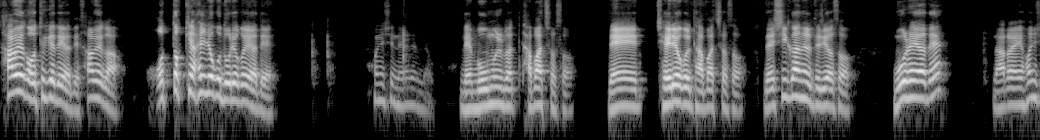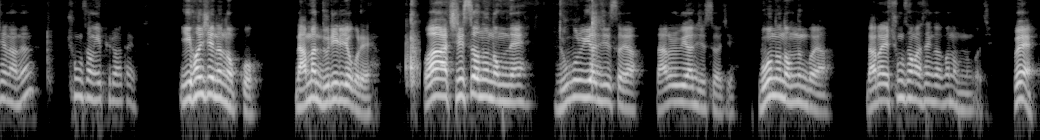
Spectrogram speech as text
사회가 어떻게 돼야 돼? 사회가 어떻게 하려고 노력해야 돼? 헌신해야 된다고. 내 몸을 바- 다 바쳐서 내 재력을 다 바쳐서 내 시간을 들여서 뭘 해야 돼? 나라에 헌신하는 충성이 필요하다. 이 헌신은 없고 나만 누리려고 그래. 와 질서는 없네. 누구를 위한 질서야? 나를 위한 질서지. 뭐는 없는 거야? 나라에 충성할 생각은 없는 거지. 왜?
